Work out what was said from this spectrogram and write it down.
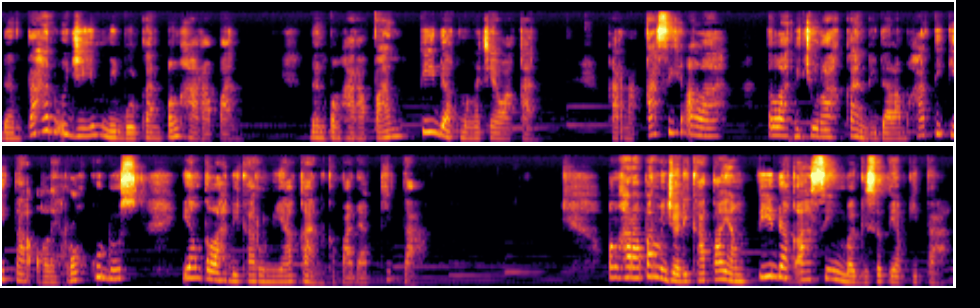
dan tahan uji menimbulkan pengharapan, dan pengharapan tidak mengecewakan, karena kasih Allah telah dicurahkan di dalam hati kita oleh Roh Kudus yang telah dikaruniakan kepada kita. Pengharapan menjadi kata yang tidak asing bagi setiap kita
